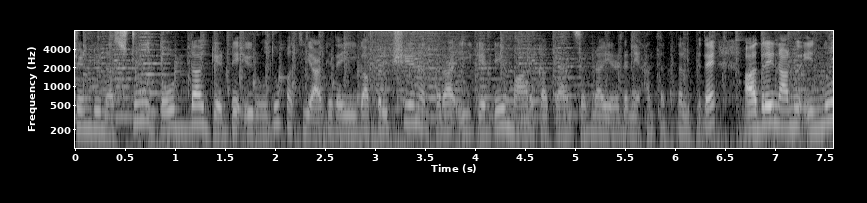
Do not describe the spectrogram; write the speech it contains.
ಚೆಂಡಿನಷ್ಟು ದೊಡ್ಡ ಗೆಡ್ಡೆ ಇರುವುದು ಪತಿಯಾಗಿದೆ. ಈಗ ಪರೀಕ್ಷೆಯ ನಂತರ ಈ ಗೆಡ್ಡೆ ಮಾರಕ ಕ್ಯಾನ್ಸರ್ನ ಎರಡನೇ ಹಂತಕ್ಕೆ ತಲುಪಿದೆ. ಆದರೆ ನಾನು ಇನ್ನೂ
